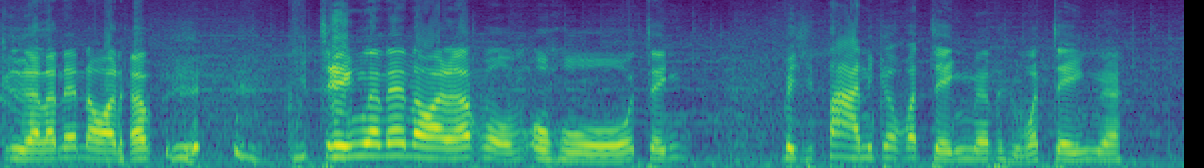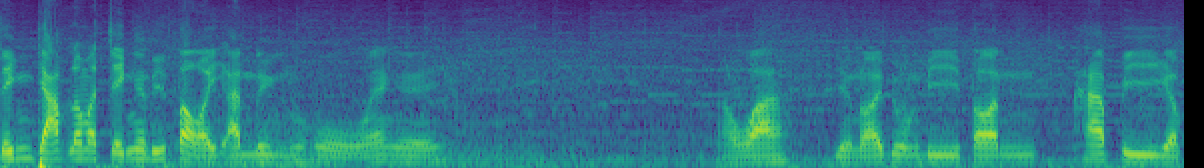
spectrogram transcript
เกลือแล้วแน่นอนครับกูเจ๊งแล้วแน่นอนครับ ผมโอ้โหเจ๊งเบจิต้านี่ก็ว่าเจ๊งนะถือว่าเจ๊งนะเจ๊งยับแล้วมาเจ๊งอันนี้ต่ออีกอันหนึ่งโอ้โหแม่งเอ้ยเอาวะอย่างน้อยดวงดีตอน 5 ปีกับ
